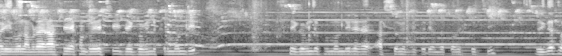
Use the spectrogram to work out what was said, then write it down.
হরি বল, আমরা রাতে এখন রয়েছি যে গোবিন্দপুর মন্দির। সেই গোবিন্দপুর মন্দিরের আশ্রমের ভিতরে আমরা প্রবেশ করছি। জিজ্ঞাসা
